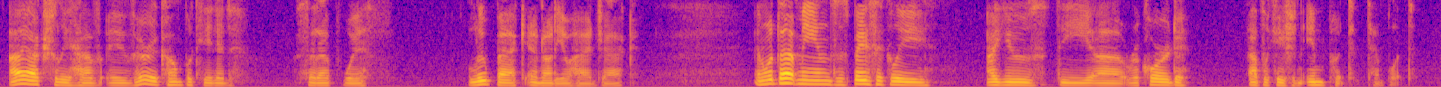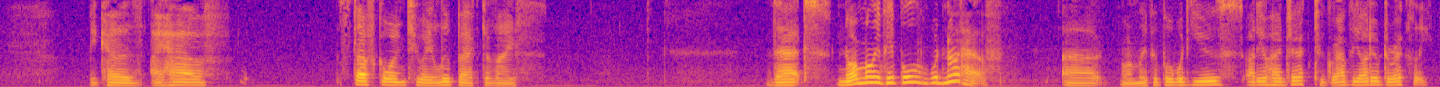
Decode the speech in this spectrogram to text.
I actually have a very complicated setup with Loopback and Audio Hijack. And what that means is basically I use the uh, record application input template because I have stuff going to a loopback device that normally people would not have. Uh, normally people would use Audio Hijack to grab the audio directly.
